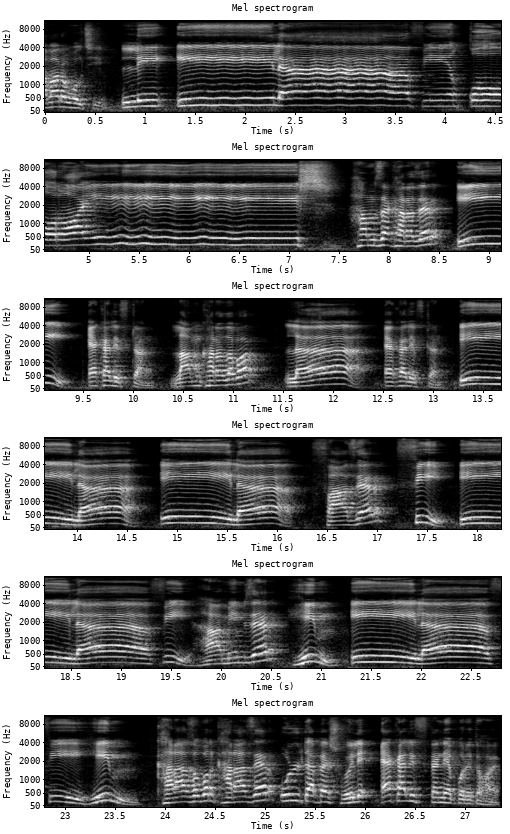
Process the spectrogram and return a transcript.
আবারও বলছি লি ইলাফি কোরাইশ। হামজা খারাজের ই একালিফ টান লাম খারাজ আবার লা একালিফ টান। ইলা ইলা ফাজের ফি। ইলা ফি হামিমজের হিম। ইলা ফি হিম। খারা জবর খারাজের উল্টা পেশ হইলে একালিফটান নিয়ে পরিত হয়।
